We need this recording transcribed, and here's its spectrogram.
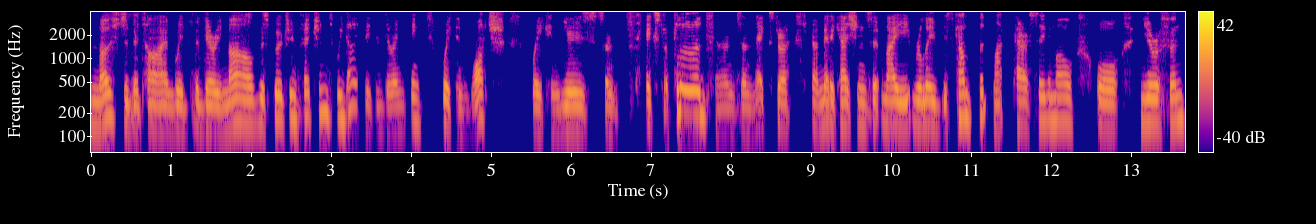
most of the time with the very mild respiratory infections, we don't need to do anything. We can watch, we can use some extra fluids and some extra you know, medications that may relieve discomfort like paracetamol or Nurofen,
